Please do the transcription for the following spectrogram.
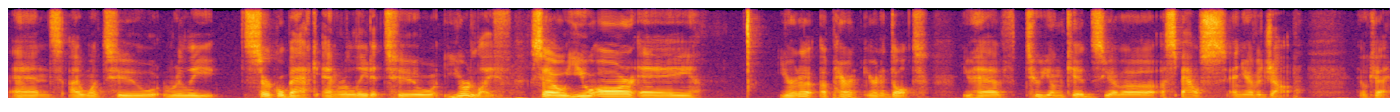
and I want to really circle back and relate it to your life. So you are a you're a, a parent, you're an adult, you have two young kids, you have a, a spouse, and you have a job. Okay.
